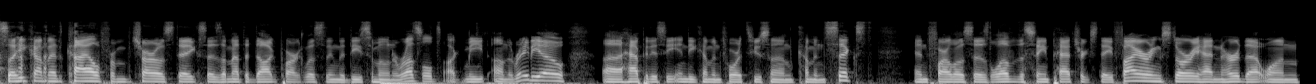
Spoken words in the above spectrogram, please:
So he comments, Kyle from Charro Steak says, I'm at the dog park listening to D. Simona Russell talk meat on the radio. Uh, happy to see Indy coming fourth, Tucson coming sixth. And Farlow says, love the St. Patrick's Day firing story. Hadn't heard that one.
